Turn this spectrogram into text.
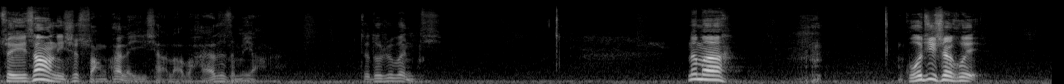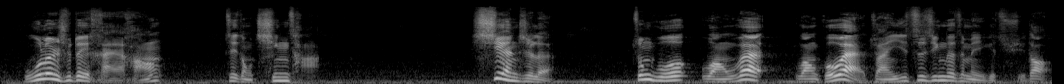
嘴上你是爽快了一下，老婆孩子怎么养呢？这都是问题。那么，国际社会无论是对海航这种清查，限制了中国往外往国外转移资金的这么一个渠道，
